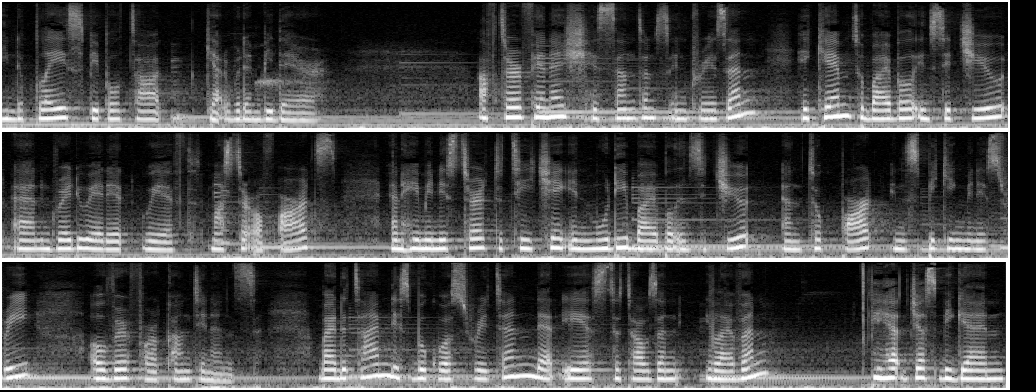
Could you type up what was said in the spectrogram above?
in the place people thought God wouldn't be there. After finish his sentence in prison, he came to Bible Institute and graduated with Master of Arts and he ministered to teaching in Moody Bible Institute and took part in speaking ministry over four continents. By the time this book was written, that is 2011, he had just begun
